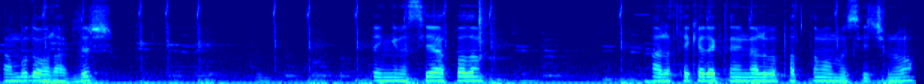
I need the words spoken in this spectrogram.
Tamam bu da olabilir. Rengini siyah yapalım. Ara tekerleklerin galiba patlamaması için o.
